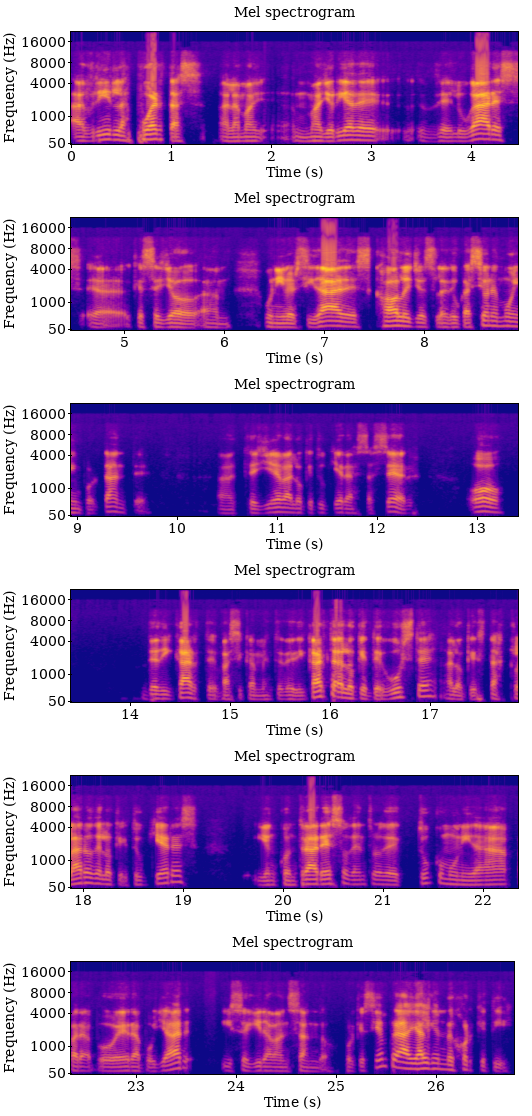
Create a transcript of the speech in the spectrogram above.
abrir las puertas a la mayoría de, lugares, eh, qué sé yo, um, universidades, colleges, la educación es muy importante. Ah, te lleva a lo que tú quieras hacer o dedicarte, básicamente, dedicarte a lo que te guste, a lo que estás claro de lo que tú quieres y encontrar eso dentro de tu comunidad para poder apoyar y seguir avanzando, porque siempre hay alguien mejor que ti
